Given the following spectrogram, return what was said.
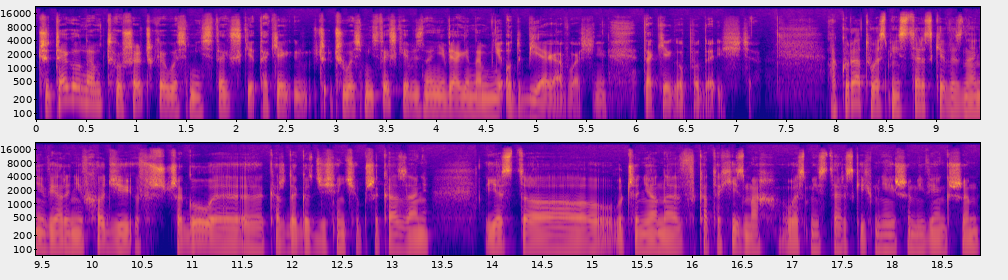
czy tego nam troszeczkę westminsterskie, takie, czy, czy westminsterskie wyznanie wiary nam nie odbiera właśnie takiego podejścia? Akurat westminsterskie wyznanie wiary nie wchodzi w szczegóły e, każdego z dziesięciu przykazań. Jest to uczynione w katechizmach westminsterskich, mniejszym i większym,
